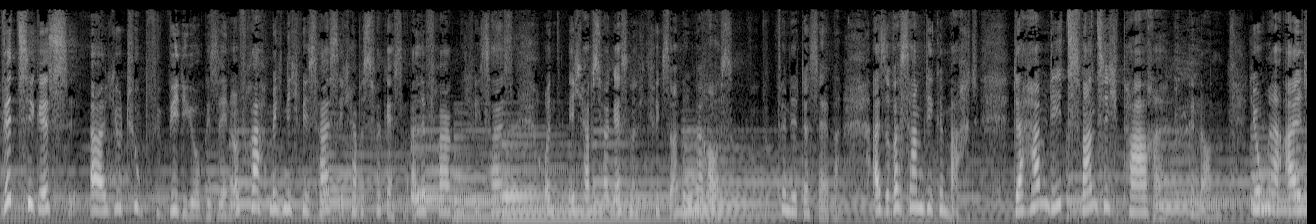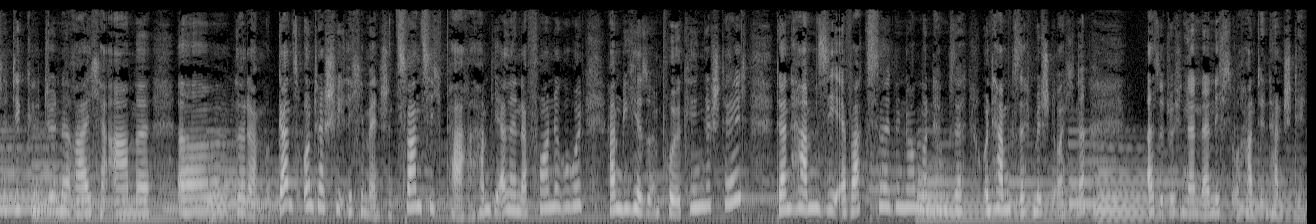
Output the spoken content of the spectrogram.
witziges äh, YouTube-Video gesehen und frag mich nicht, wie es heißt. Ich habe es vergessen. Alle fragen mich, wie es heißt und ich habe es vergessen und ich krieg's auch nicht mehr raus findet das selber. Also was haben die gemacht? Da haben die 20 Paare genommen. Junge, alte, dicke, dünne, reiche, arme, äh, ganz unterschiedliche Menschen. 20 Paare. Haben die alle nach vorne geholt, haben die hier so im Pulk hingestellt. Dann haben sie Erwachsene genommen und haben gesagt, und haben gesagt mischt euch, ne? Also durcheinander nicht so Hand in Hand stehen.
